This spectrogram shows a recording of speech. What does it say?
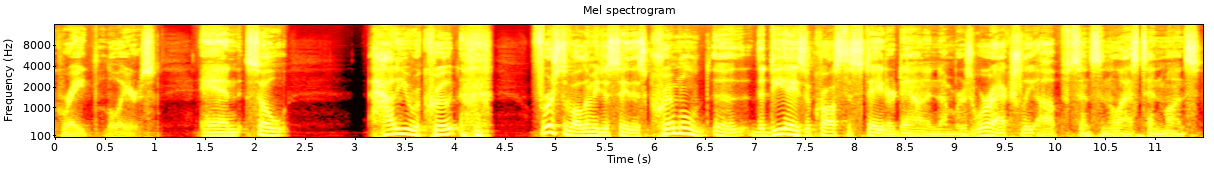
great lawyers. And so, how do you recruit? First of all, let me just say this: criminal, uh, the DAs across the state are down in numbers. We're actually up since in the last ten months,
